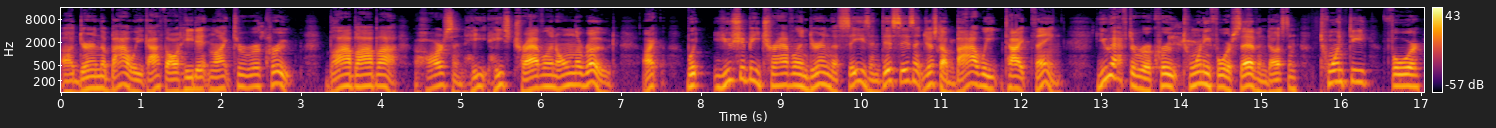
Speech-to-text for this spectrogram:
uh, during the bye week. I thought he didn't like to recruit." Blah blah blah. Harsin, he he's traveling on the road. All right. But you should be traveling during the season. This isn't just a bye week type thing. You have to recruit 24 7, Dustin. 24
